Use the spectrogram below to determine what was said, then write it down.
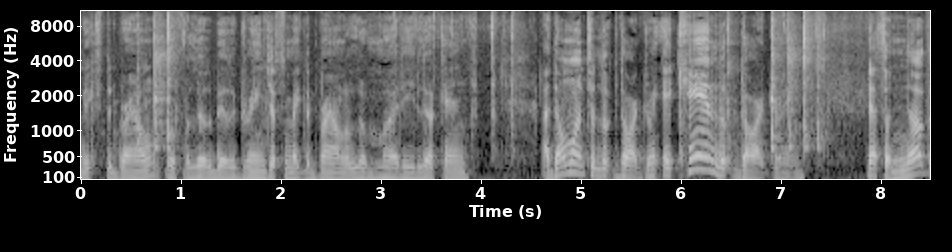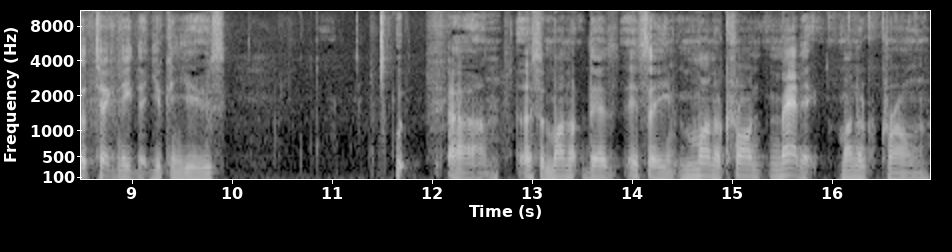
Mix the brown with a little bit of green just to make the brown a little muddy looking. I don't want it to look dark green. It can look dark green. That's another technique that you can use. Um, it's a mono, there's, it's a monochromatic monochrome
